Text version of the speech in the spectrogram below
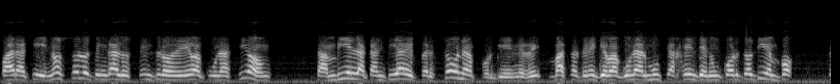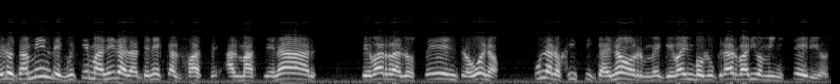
para que no solo tenga los centros de vacunación, también la cantidad de personas, porque vas a tener que vacunar mucha gente en un corto tiempo, pero también de qué manera la tenés que almacenar, llevarla a los centros, bueno, una logística enorme que va a involucrar varios ministerios.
